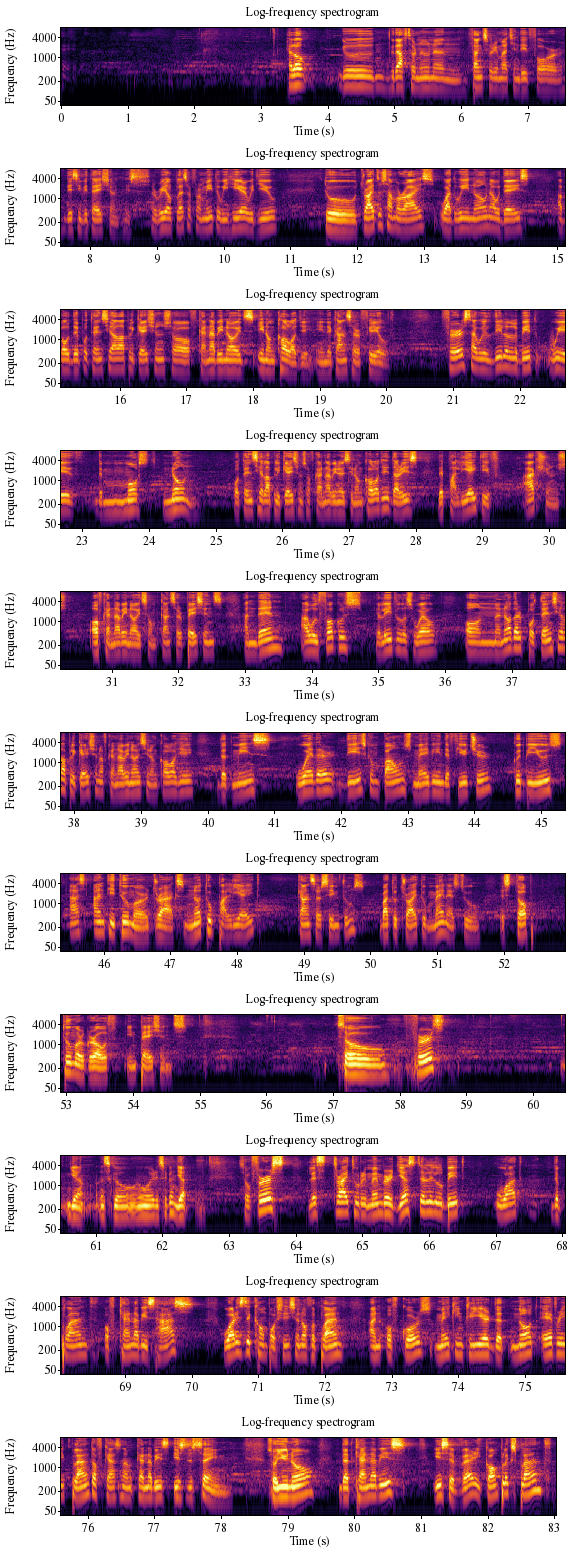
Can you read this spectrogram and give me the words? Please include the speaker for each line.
Speaker 1: Hello, good, good afternoon, and thanks very much indeed for this invitation. It's a real pleasure for me to be here with you to try to summarize what we know nowadays about the potential applications of cannabinoids in oncology, in the cancer field. First, I will deal a little bit with the most known potential applications of cannabinoids in oncology, that is the palliative actions of cannabinoids on cancer patients. And then I will focus a little as well on another potential application of cannabinoids in oncology that means whether these compounds maybe in the future could be used as anti-tumor drugs, not to palliate cancer symptoms, but to try to manage to stop tumor growth in patients. So first, yeah, let's go, wait a second, yeah. So first, let's try to remember just a little bit what the plant of cannabis has, what is the composition of the plant, and of course, making clear that not every plant of cannabis is the same. So you know that cannabis is a very complex plant.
